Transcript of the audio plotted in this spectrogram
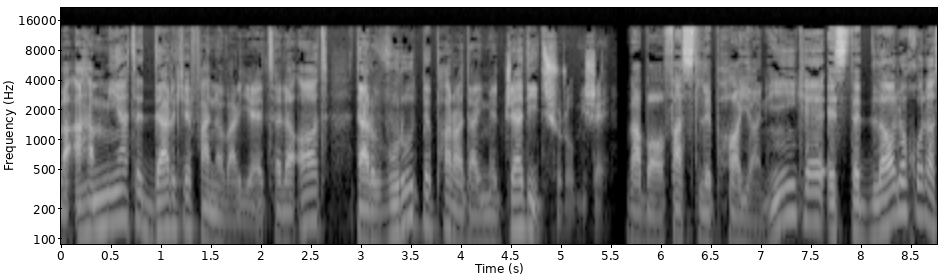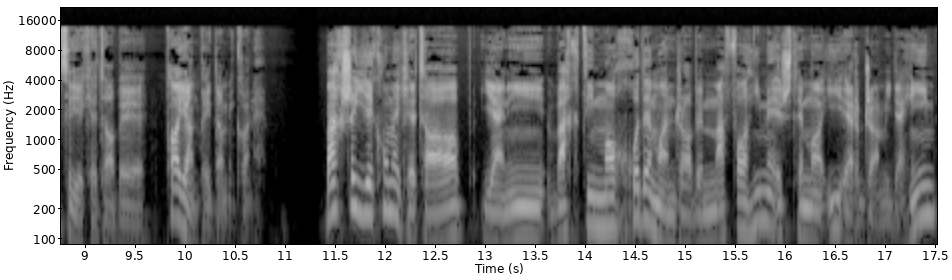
و اهمیت درک فناوری اطلاعات در ورود به پارادایم جدید شروع میشه و با فصل پایانی که استدلال و خلاصه کتاب پایان پیدا می‌کنه. بخش یکم کتاب یعنی وقتی ما خودمان را به مفاهیم اجتماعی ارجا می دهیم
